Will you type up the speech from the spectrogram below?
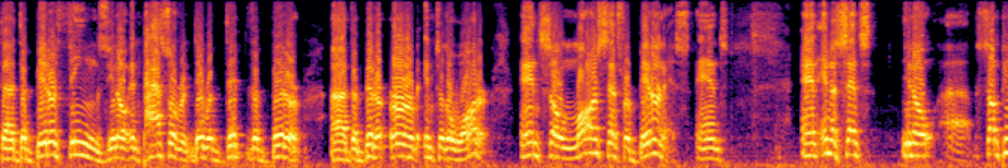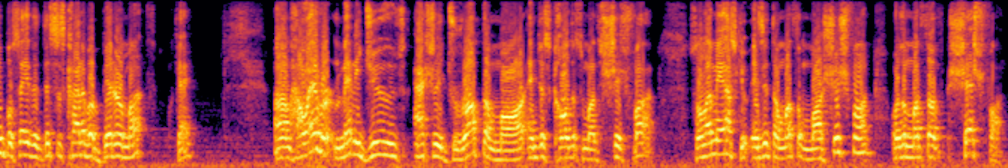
the, the bitter things, you know, in Passover, they would dip the bitter, uh, the bitter herb into the water. And so Mar stands for bitterness. And and in a sense, you know, uh, some people say that this is kind of a bitter month, okay? Um, however, many Jews actually dropped the Mar and just called this month Shishvan. So let me ask you, is it the month of Mar Shishvan or the month of Sheshvan?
